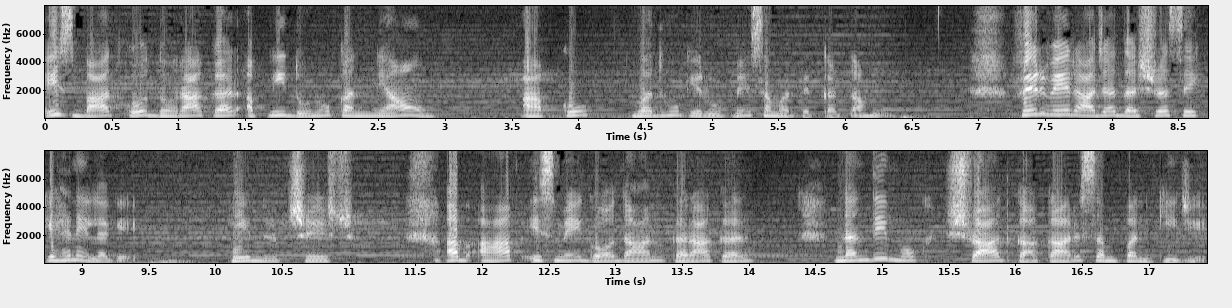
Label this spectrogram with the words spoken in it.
इस बात को दोहराकर अपनी दोनों कन्याओं, आपको वधु के रूप में समर्पित करता हूँ। फिर वे राजा दशरथ से कहने लगे, हे नृपश्रेष्ठ, अब आप इसमें गौदान कराकर नंदी मुख श्राद्ध का कार्य संपन्न कीजिए।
